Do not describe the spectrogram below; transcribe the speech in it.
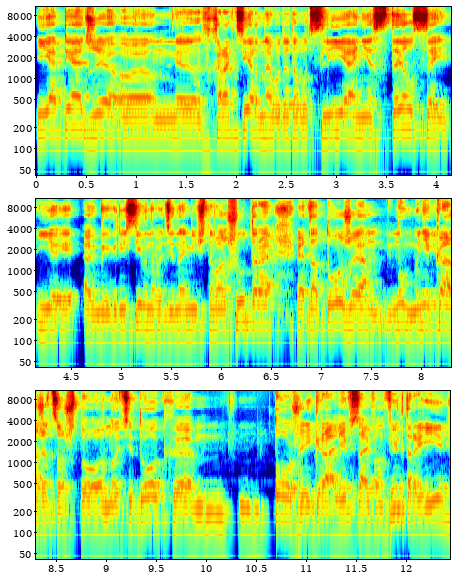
И опять же, э, э, характерное вот это вот слияние стелса и агрессивного динамичного шутера, это тоже, ну, мне кажется, что Naughty Dog э, тоже играли в Siphon Filter, и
